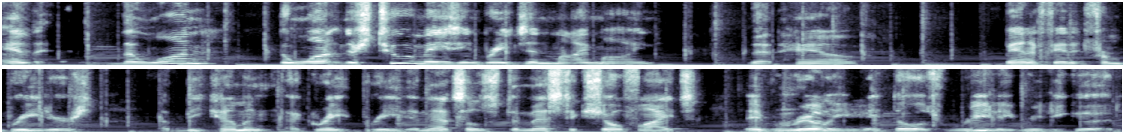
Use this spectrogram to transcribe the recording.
and the one, the one, there's two amazing breeds in my mind that have benefited from breeders of becoming a great breed, and that's those domestic show flights. They've mm-hmm. really made those really, really good.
